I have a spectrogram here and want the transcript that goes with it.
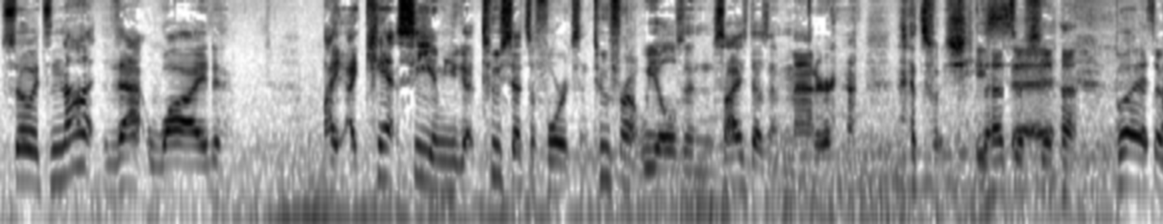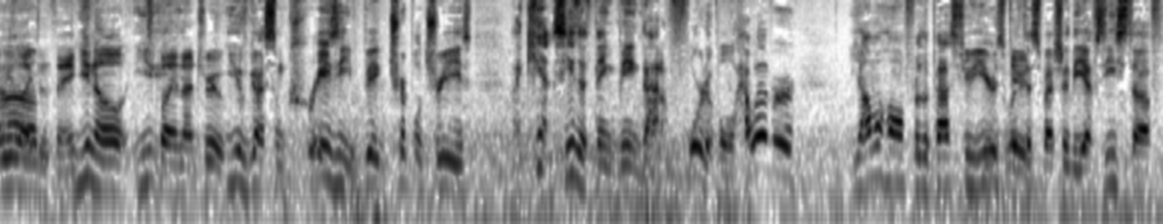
so it's not that wide. I, I can't see. I mean, you got two sets of forks and two front wheels, and size doesn't matter. That's what she That's what said. she- yeah. But That's what we like um, to think. You know, you, It's probably not true. You've got some crazy big triple trees. I can't see the thing being that affordable. However, Yamaha for the past few years, with especially the FZ stuff,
